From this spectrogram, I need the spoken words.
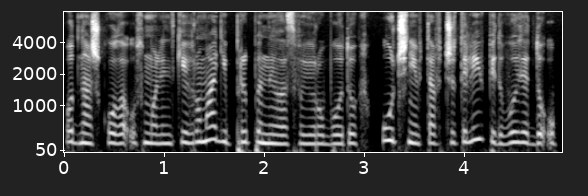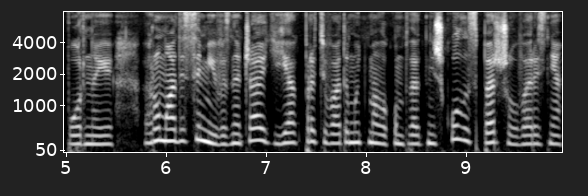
Одна школа у Смолінській громаді припинила свою роботу. Учнів та вчителів підвозять до опорної. Громади самі визначають, як працюватимуть малокомплектні школи з 1 вересня,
